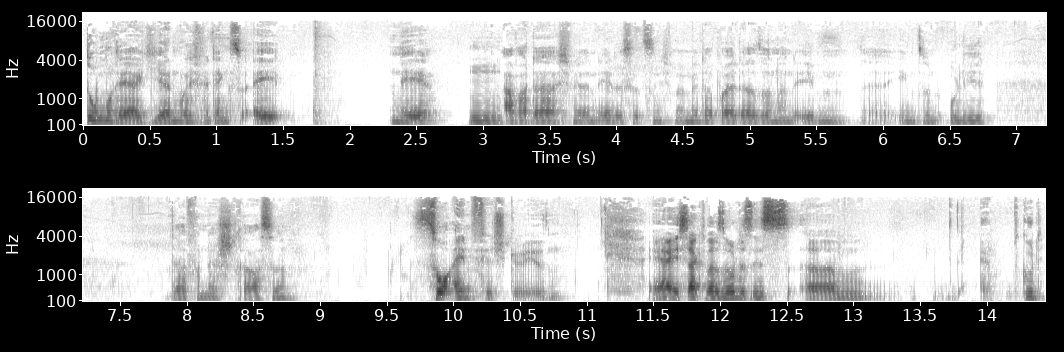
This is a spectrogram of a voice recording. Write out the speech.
dumm reagieren, wo ich mir denke so, ey, nee, Mhm. aber da dachte ich mir, nee, das ist jetzt nicht mein Mitarbeiter, sondern eben äh, irgend so ein Uli da von der Straße. So ein Fisch gewesen. Ja, ich sag mal so, das ist ähm, gut,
